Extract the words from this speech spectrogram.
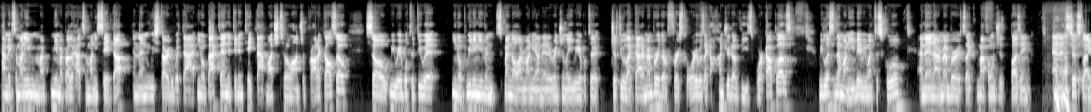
kind of make some money. My, me and my brother had some money saved up, and then we started with that. You know, back then it didn't take that much to launch a product, also, so we were able to do it. You know, we didn't even spend all our money on it originally. We were able to just do it like that. I remember their first order was like a hundred of these workout gloves we listed them on eBay. We went to school, and then I remember it's like my phone's just buzzing, and it's just like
